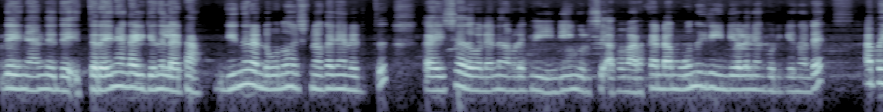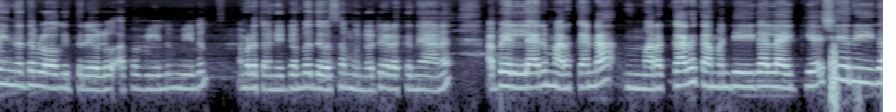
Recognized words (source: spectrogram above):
ഇതേ ഞാൻ ഇത് ഇത്രയും ഞാൻ കഴിക്കുന്നില്ല കേട്ടാ. ഇതിന്ന് രണ്ട് മൂന്ന് ഭക്ഷണമൊക്കെ ഞാൻ എടുത്ത് കഴിച്ച് അതുപോലെ തന്നെ നമ്മുടെ ഗ്രീൻ ടീയും കുടിച്ച്. അപ്പോൾ മറക്കണ്ട മൂന്ന് ഗ്രീൻ ടീയോളം ഞാൻ കുടിക്കുന്നുണ്ട്. അപ്പോൾ ഇന്നത്തെ വ്ളോഗ് ഇത്രയേ ഉള്ളൂ. അപ്പോൾ വീണ്ടും വീണ്ടും നമ്മുടെ തൊണ്ണൂറ്റൊമ്പത് ദിവസം മുന്നോട്ട് കിടക്കുന്നതാണ്. അപ്പോൾ എല്ലാവരും മറക്കണ്ട. മറക്കാതെ കമന്റ് ചെയ്യുക ലൈക്ക് ചെയ്യുക ഷെയർ ചെയ്യുക.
